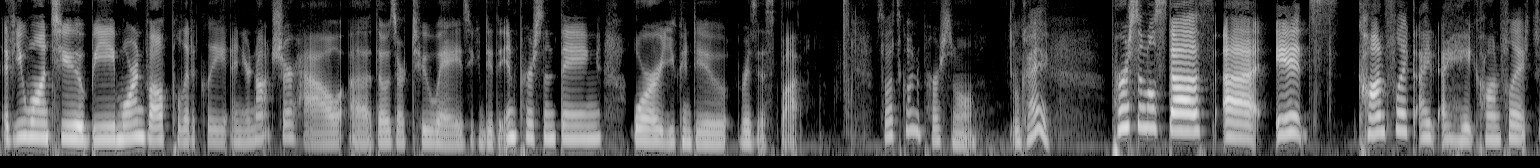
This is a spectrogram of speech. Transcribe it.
If you want to be more involved politically and you're not sure how uh, those are two ways. You can do the in-person thing or you can do resistbot so let's go into personal. Okay. personal stuff uh it's conflict I, I hate conflict.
